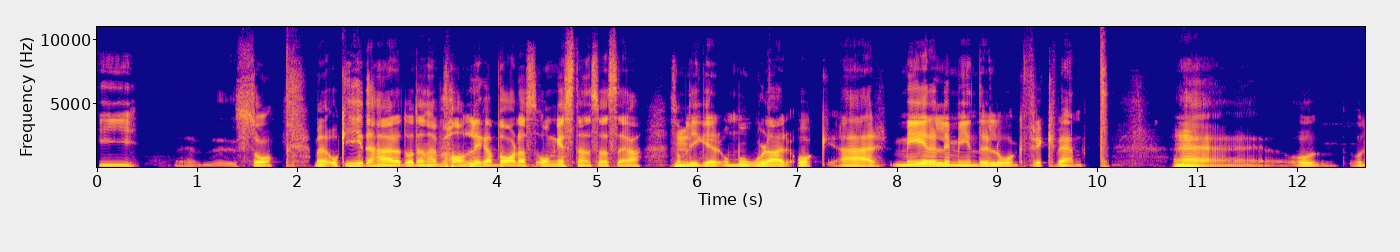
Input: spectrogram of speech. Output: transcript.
i så. Men, och i det här då, den här vanliga vardagsångesten så att säga, som mm. ligger och molar och är mer eller mindre lågfrekvent. Mm. Eh, och, och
